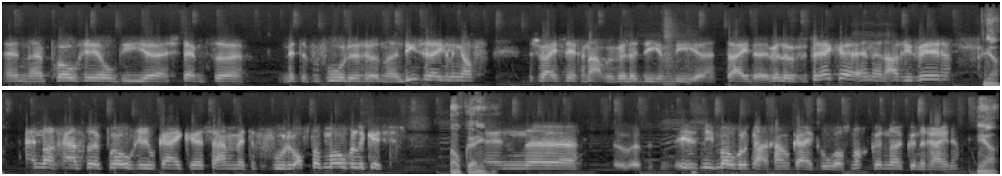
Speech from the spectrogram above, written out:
En ProRail die stemt met de vervoerder een, een dienstregeling af. Dus wij zeggen, nou, we willen die en die tijden willen we vertrekken en, en arriveren. Ja. En dan gaat ProRail kijken samen met de vervoerder of dat mogelijk is. Oké. En is het niet mogelijk, nou, gaan we kijken hoe we alsnog kunnen, kunnen rijden. Ja.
